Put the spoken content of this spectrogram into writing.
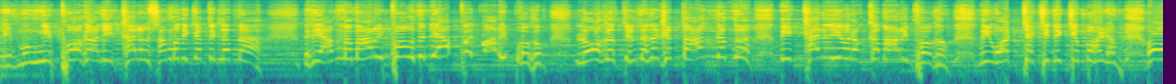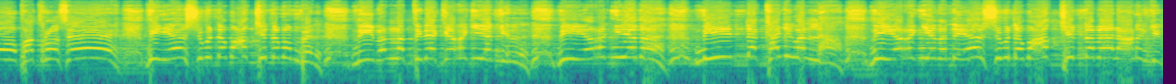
നീ മുങ്ങിപ്പോകാൻ ഈ കരം സമ്മതിക്കത്തില്ലെന്ന്. നിന്റെ അമ്മ മാറിപ്പോകും നിന്റെ അപ്പൻ മാറിപ്പോകും. ലോകത്തിൽ നിനക്ക് താങ്ങുന്ന നീ കരുതിയവരൊക്കെ മാറിപ്പോകും. നീ ഒറ്റയ്ക്ക് നിൽക്കുമ്പോഴും ഓ പത്രോസേ നീ യേശുവിന്റെ വാക്കിന്റെ മുമ്പിൽ നീ വെള്ളത്തിലേക്ക് ഇറങ്ങിയെങ്കിൽ നീ ഇറങ്ങിയത് നീന്റെ കഴിവല്ല. നീ ഇറങ്ങിയത് എന്റെ യേശുവിന്റെ വാക്കിന്റെ മേലാണെങ്കിൽ.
